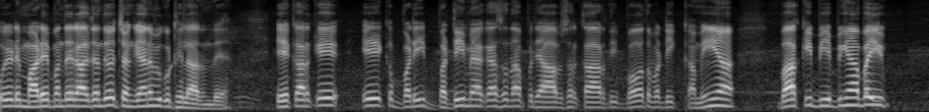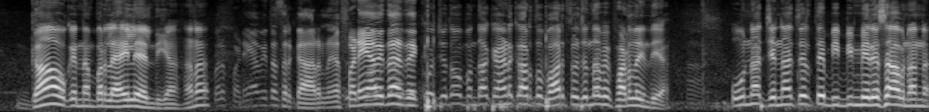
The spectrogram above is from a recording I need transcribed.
ਉਹ ਜਿਹੜੇ ਮਾੜੇ ਬੰਦੇ ਰਲ ਜਾਂਦੇ, ਉਹ ਚੰਗਿਆਂ ਨੂੰ ਵੀ ਗੁੱਠੇ ਲਾ ਦਿੰਦੇ ਆ। ਇਹ ਕਰਕੇ ਇਹ ਇੱਕ ਬੜੀ ਵੱਡੀ, ਮੈਂ ਕਹਿ ਸਕਦਾ, ਪੰਜਾਬ ਸਰਕਾਰ ਦੀ ਬਹੁਤ ਵੱਡੀ ਕਮੀ ਆ। ਬਾਕੀ ਬੀਬੀਆਂ ਬਈ ਗਾਂਹ ਹੋ ਕੇ ਨੰਬਰ ਲੈ ਹੀ ਲੈ ਲੈਂਦੀਆਂ ਹਨਾ? ਪਰ ਫੜਿਆ ਵੀ ਤਾਂ ਸਰਕਾਰ ਨੇ ਫੜਿਆ ਵੀ ਤਾਂ ਦੇਖੋ ਜਦੋਂ ਬੰਦਾ ਕਹਿਣ ਘਰ ਤੋਂ ਬਾਹਰ ਚਲ ਜਾਂਦਾ ਫਿਰ ਫੜ ਲੈਂਦੇ ਆ। ਉਹਨਾਂ ਜਿੰਨਾ ਚਿਰ ਤੇ ਬੀਬੀ ਮੇਰੇ ਹਿਸਾਬ ਨਾਲ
